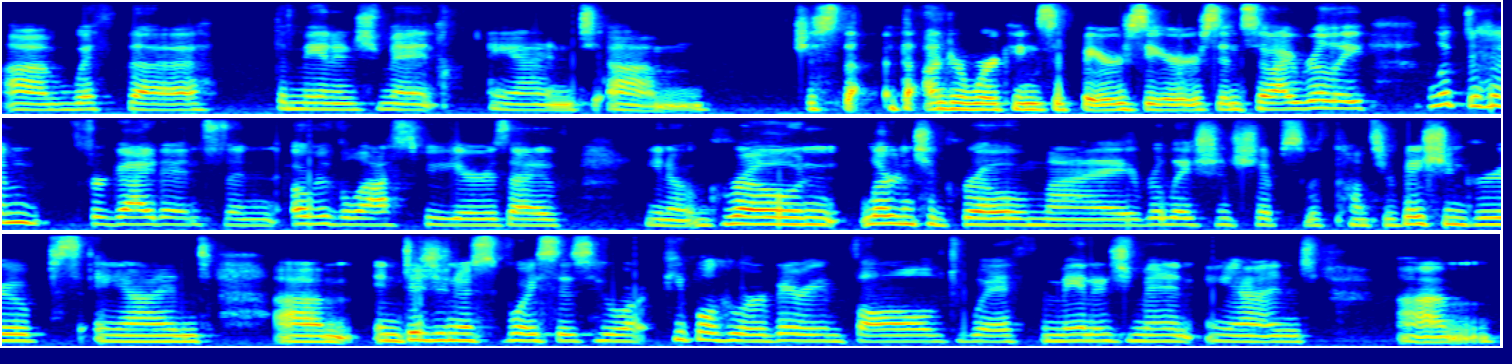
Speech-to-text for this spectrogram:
um, with the the management and um, just the, the underworkings of Bears Ears. And so I really looked to him for guidance. And over the last few years, I've you know grown learned to grow my relationships with conservation groups and um, indigenous voices who are people who are very involved with the management and um,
